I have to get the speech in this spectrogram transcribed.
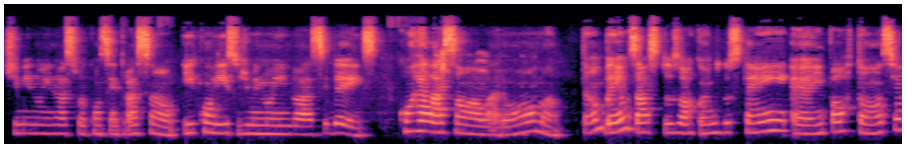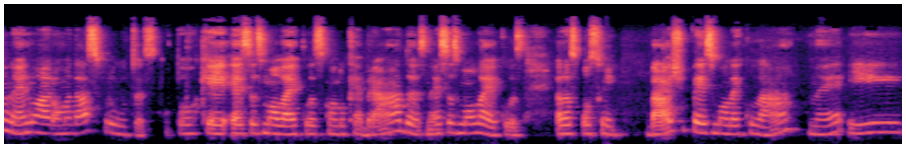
diminuindo a sua concentração e, com isso, diminuindo a acidez. Com relação ao aroma, também os ácidos orgânicos têm é, importância né, no aroma das frutas, porque essas moléculas, quando quebradas, né, essas moléculas, elas possuem baixo peso molecular, né, e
